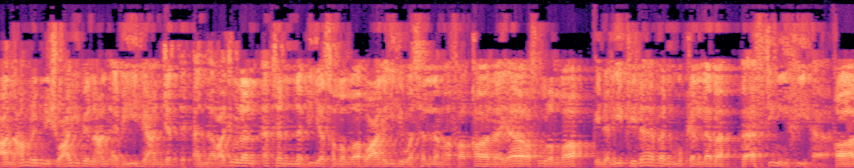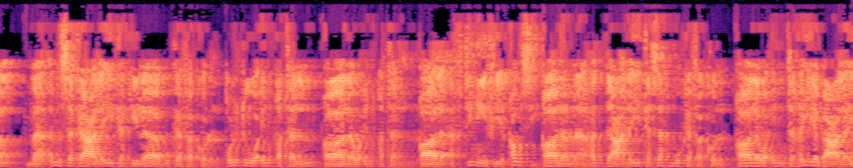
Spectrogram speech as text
عن عمرو بن شعيب عن أبيه عن جده أن رجلا أتى النبي صلى الله عليه وسلم فقال يا رسول الله إن لي كلابا مكلبة فأفتني فيها. قال ما أمسك عليك كلابك فكل. قلت وإن قتل قال وإن قتل قال أفتني في قوسي. قال ما رد عليك سهمك فكل. قال وإن تغيب علي.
